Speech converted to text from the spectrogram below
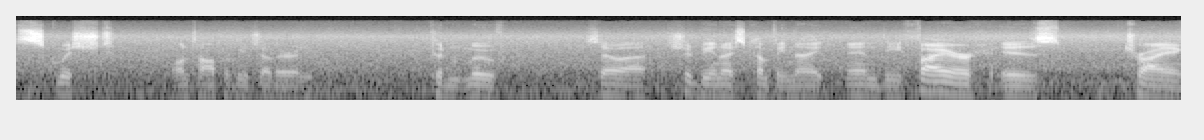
squished on top of each other and couldn't move. So uh, should be a nice comfy night. And the fire is trying.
